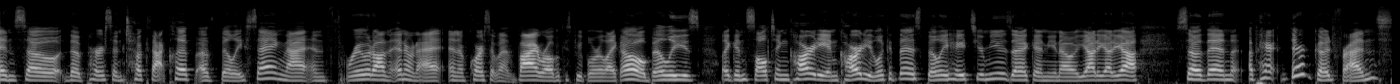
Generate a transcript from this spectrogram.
And so the person took that clip of Billie saying that and threw it on the internet. And of course, it went viral because people were like, oh, Billie's like insulting Cardi. And Cardi, look at this. Billie hates your music. And, you know, yada, yada, yada. So then apparently they're good friends.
